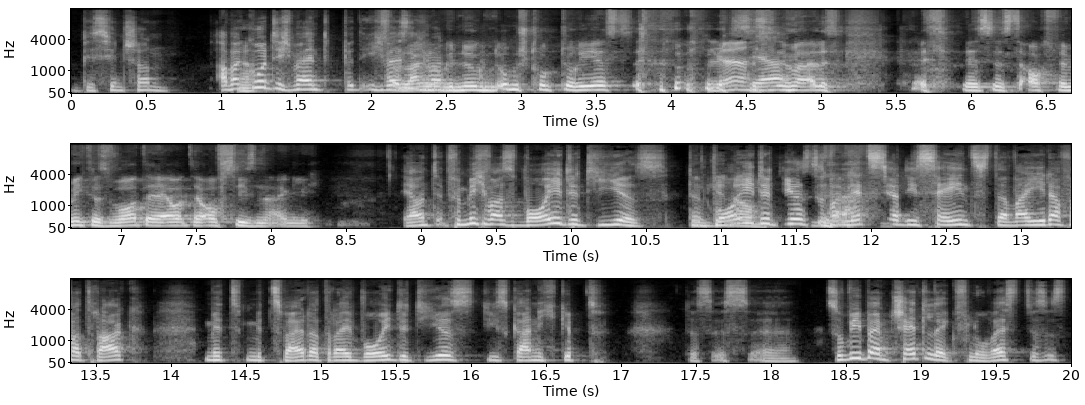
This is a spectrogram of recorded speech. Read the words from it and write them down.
Ein bisschen schon. Aber ja. gut, ich meine, ich weiß Solange nicht. du genügend umstrukturierst, ja. ist immer alles. Es ist auch für mich das Wort der, der Offseason eigentlich. Ja, und für mich war es Voided Years. Der genau. Voided Years, das ja. war letztes Jahr die Saints. Da war jeder Vertrag mit, mit zwei oder drei Voided Years, die es gar nicht gibt. Das ist, äh, so wie beim Chatlag, Flo, weißt das ist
